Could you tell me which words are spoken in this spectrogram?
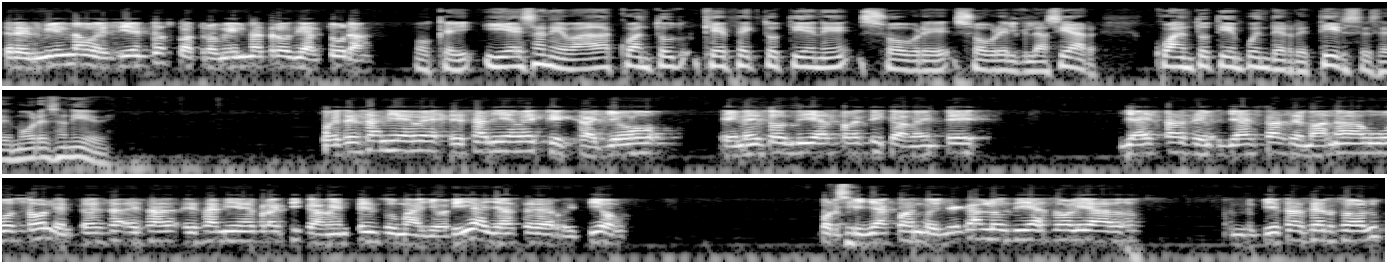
3.900, 4.000 metros de altura. Ok, ¿y esa nevada cuánto, qué efecto tiene sobre, sobre el glaciar? ¿Cuánto tiempo en derretirse se demora esa nieve? Pues esa nieve, esa nieve que cayó en esos días prácticamente, ya esta, ya esta semana hubo sol, entonces esa, esa, esa nieve prácticamente en su mayoría ya se derritió. Porque Sí. ya cuando llegan los días soleados, cuando empieza a hacer sol,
